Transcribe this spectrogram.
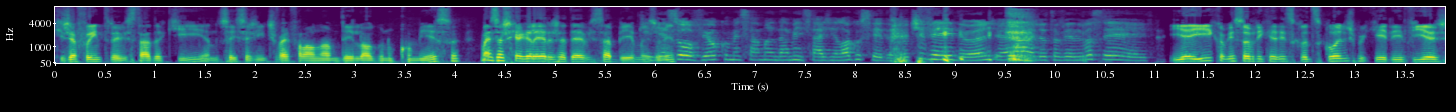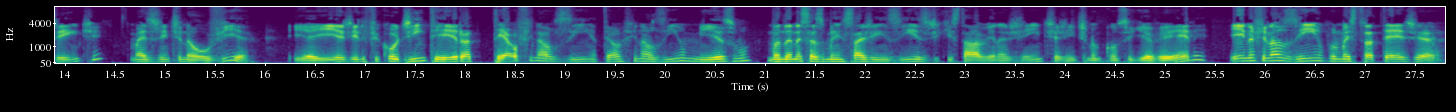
Que já foi entrevistado aqui. Eu não sei se a gente vai falar o nome dele logo no começo, mas acho que a galera já deve saber mais Que ou menos. resolveu começar a mandar mensagem logo cedo. Eu tô te vendo, Anjo. Olha, eu tô vendo vocês. E aí começou a brincadeira de esconde-esconde porque ele via a gente, mas a gente não ouvia. E aí ele ficou o dia inteiro até o finalzinho, até o finalzinho mesmo, mandando essas mensagenzinhas de que estava vendo a gente, a gente não conseguia ver ele. E aí no finalzinho, por uma estratégia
